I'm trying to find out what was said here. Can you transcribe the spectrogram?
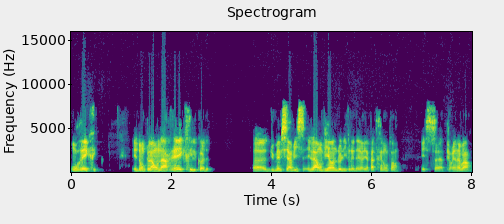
on réécrit. Et donc là, on a réécrit le code euh, du même service, et là, on vient de le livrer d'ailleurs il n'y a pas très longtemps, et ça n'a plus rien à voir.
